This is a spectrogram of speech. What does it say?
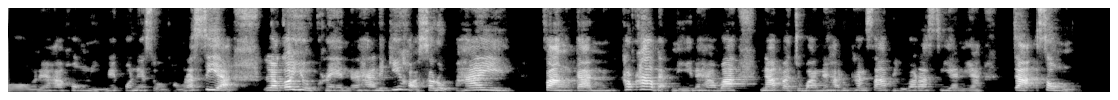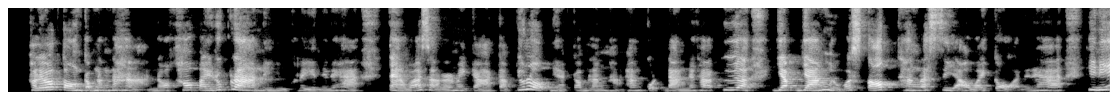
มองนะคะคงหนีไม่พ้นในส่วนของรัสเซีย แล้วก็ยูเครนนะคะนิกกี้ขอสรุปให้ฟังกันคร่าวๆแบบนี้นะคะว่าณปัจจุบันนะคะทุกท่านทราบดีว่ารัสเซียเนี่ยจะส่ง เขาเรียกว่ากองกำลังทหารเนาะเข้าไปรุกรานในยูเครนเนี่ยนะคะ แต่ว่าสหรัฐอเมริกากับยุโรปเนี่ยกำลังหาทางกดดันนะคะ เพื่อยับยั้งหรือว่า stop ทางรัสเซียเอาไว้ก่อนนะคะ ทีนี้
